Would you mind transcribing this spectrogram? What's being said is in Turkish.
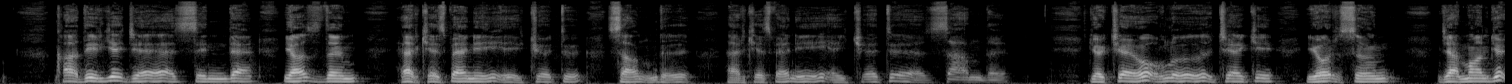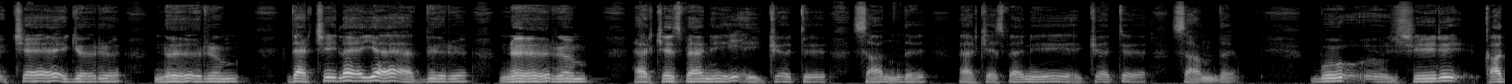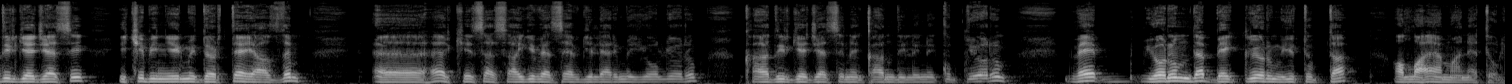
Kadir gecesinden yazdım. Herkes beni kötü sandı. Herkes beni kötü sandı. Gökçeoğlu çekiyorsun Cemal Gökçe görünürüm Derçileye bürünürüm Herkes beni kötü sandı Herkes beni kötü sandı Bu şiiri Kadir Gecesi 2024'te yazdım. Ee, herkese saygı ve sevgilerimi yolluyorum. Kadir Gecesi'nin kandilini kutluyorum. Ve yorumda bekliyorum YouTube'da. Allah'a emanet olun.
